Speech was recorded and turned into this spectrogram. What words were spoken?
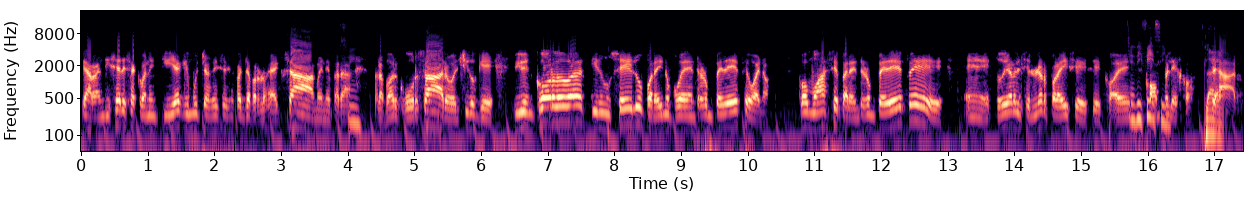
Garantizar esa conectividad que muchas veces hace falta para los exámenes, para, para poder cursar, o el chico que vive en Córdoba, tiene un celu, por ahí no puede entrar un PDF, bueno cómo hace para entrar un PDF, eh, estudiar el celular por ahí se, es, complejo. claro.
